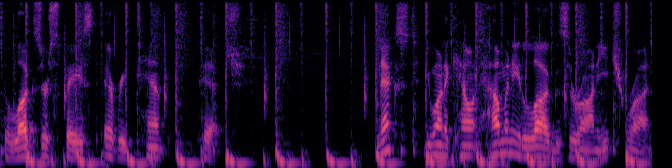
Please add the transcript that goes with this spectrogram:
the lugs are spaced every 10th pitch. Next, you want to count how many lugs are on each run.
